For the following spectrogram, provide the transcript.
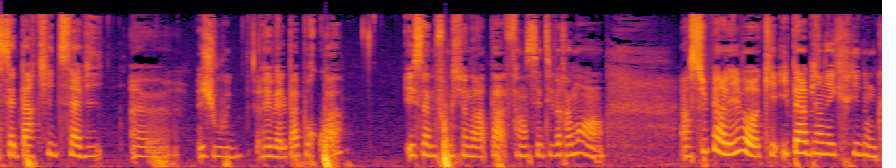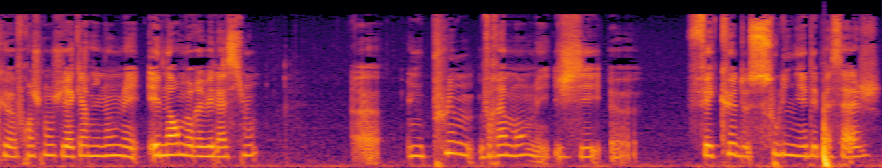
cette partie de sa vie. Euh, je vous révèle pas pourquoi et ça ne fonctionnera pas. Enfin, c'était vraiment un, super livre qui est hyper bien écrit. Donc euh, franchement, Julia Carninon, mais énorme révélation, euh, une plume vraiment. Mais j'ai fait que de souligner des passages.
